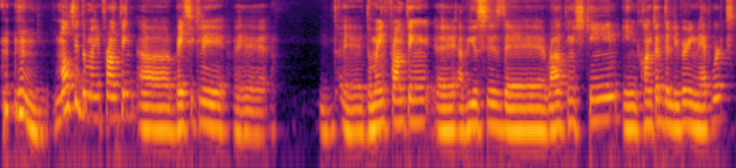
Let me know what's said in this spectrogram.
multi-domain fronting uh, basically uh, domain fronting uh, abuses the routing scheme in content delivery networks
